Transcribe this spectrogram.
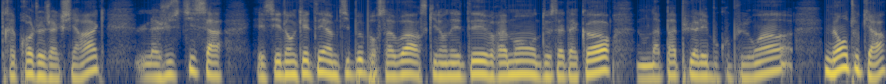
très proche de Jacques Chirac. La justice a essayé d'enquêter un petit peu pour savoir ce qu'il en était vraiment de cet accord. On n'a pas pu aller beaucoup plus loin. Mais en tout cas,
